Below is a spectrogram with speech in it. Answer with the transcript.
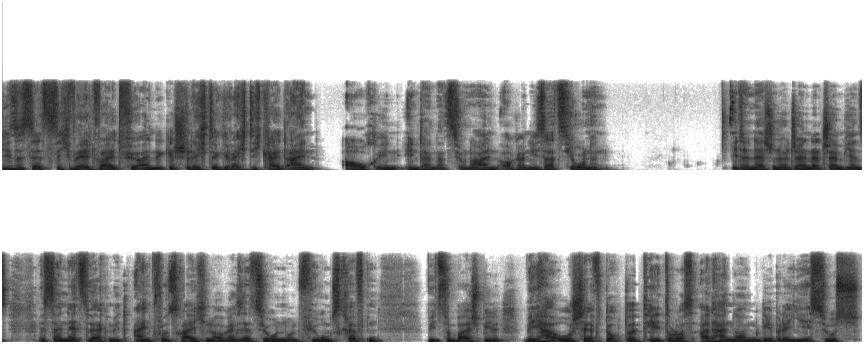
Dieses setzt sich weltweit für eine Geschlechtergerechtigkeit ein, auch in internationalen Organisationen. International Gender Champions ist ein Netzwerk mit einflussreichen Organisationen und Führungskräften, wie zum Beispiel WHO-Chef Dr. Tedros Adhanom Ghebreyesus,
